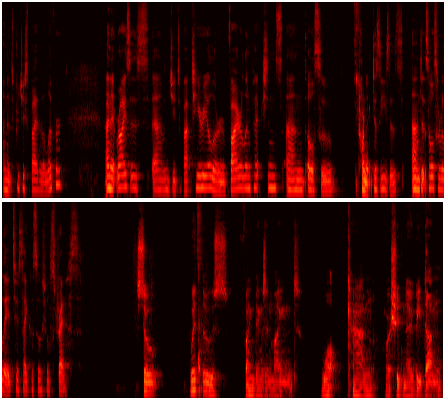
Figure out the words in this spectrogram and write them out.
and it's produced by the liver. And it rises um, due to bacterial or viral infections and also chronic diseases. And it's also related to psychosocial stress. So, with those findings in mind, what can or should now be done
